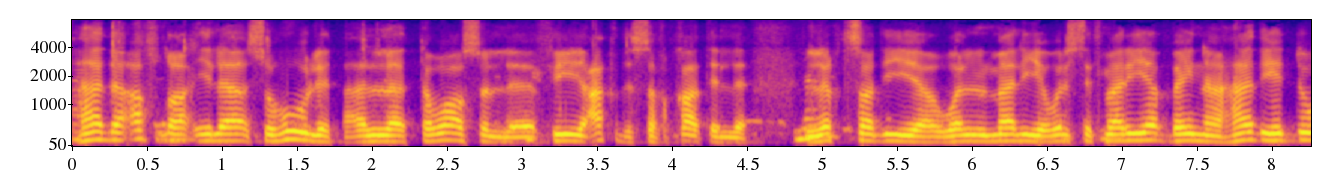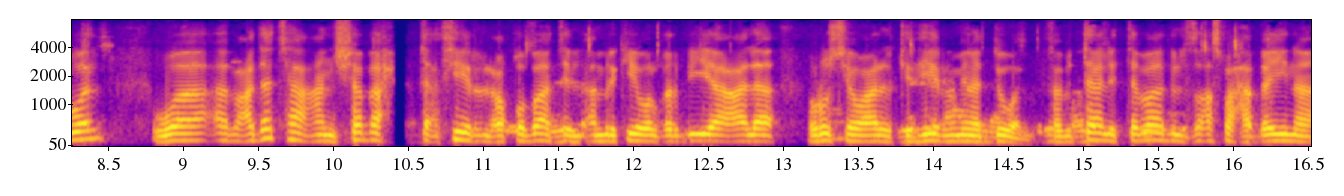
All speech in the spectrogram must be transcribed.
هذا أفضى إلى سهولة التواصل في عقد الصفقات الاقتصادية والمالية والاستثمارية بين هذه الدول. وأبعدتها عن شبح تأثير العقوبات الأمريكية والغربية على روسيا وعلى الكثير من الدول، فبالتالي التبادل أصبح بين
